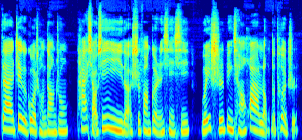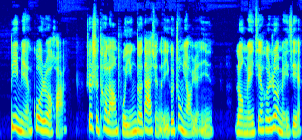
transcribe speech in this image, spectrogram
在这个过程当中，他小心翼翼地释放个人信息，维持并强化冷的特质，避免过热化。这是特朗普赢得大选的一个重要原因。冷媒介和热媒介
